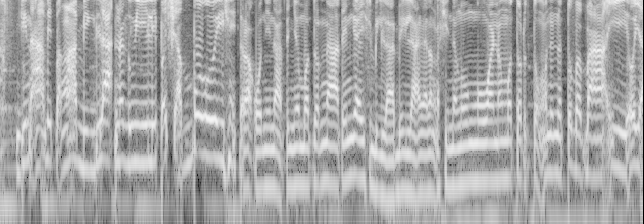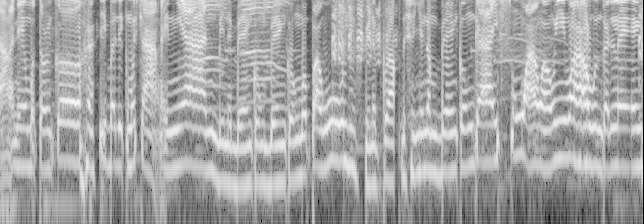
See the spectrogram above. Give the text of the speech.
Ginamit pa nga bigla. Nagwili pa siya, boy. Tara, kunin natin yung motor natin, guys. Bigla-bigla na lang kasi nangunguha ng motor tong ano na to, babae. O, yakin na yung motor ko. Ibalik mo sa akin yan. Binibengkong-bengkong mo pa. Uy, pinag-practice nyo ng bengkong, guys. Wow, wow, wow. Ang galing.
